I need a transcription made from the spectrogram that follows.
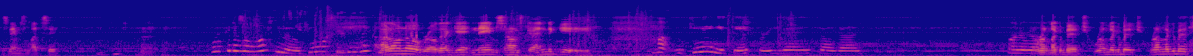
His name's Lexi. What if he doesn't want to move? He wants to be with you. I don't know, bro. That ga- name sounds kinda gay. Not gay. Gay for you guys. Oh god. Run like a bitch. Run like a bitch. Run like a bitch.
